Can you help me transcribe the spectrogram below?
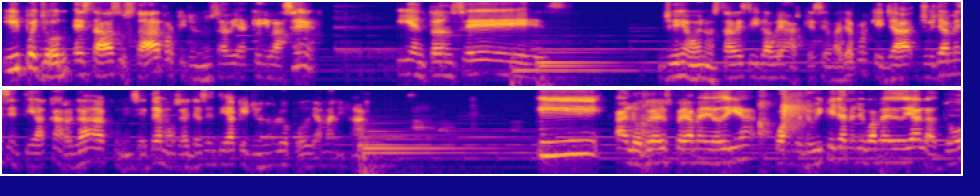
Y pues yo estaba asustada porque yo no sabía qué iba a hacer. Y entonces yo dije, bueno, esta vez sí la voy a dejar que se vaya porque ya yo ya me sentía cargada con ese tema, o sea, ya sentía que yo no lo podía manejar. Y al otro día, esperé a mediodía, cuando yo vi que ya no llegó a mediodía, a las dos,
